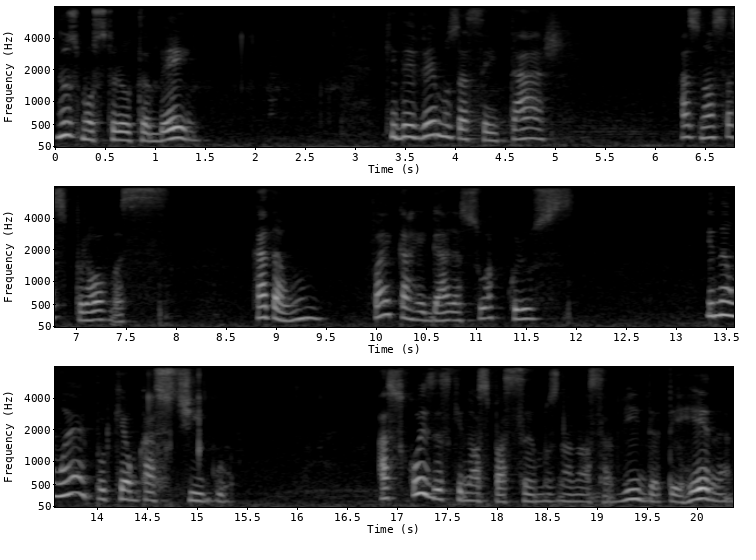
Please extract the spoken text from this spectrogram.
Nos mostrou também que devemos aceitar as nossas provas. Cada um vai carregar a sua cruz. E não é porque é um castigo. As coisas que nós passamos na nossa vida terrena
